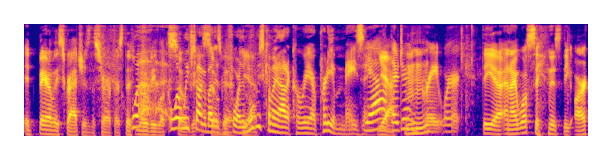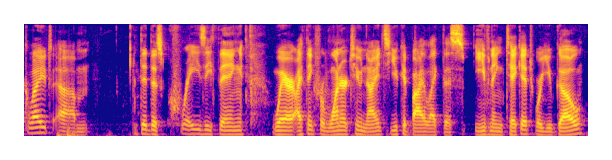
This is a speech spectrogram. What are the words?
it barely scratches the surface. This movie looks so much. well, so we've good, talked about so this good. before. The Yeah. movies coming out of Korea are pretty amazing. Yeah, Yeah. they're doing Mhm. great work. The uh, and I will say this: the ArcLight um, did this crazy thing where I think for one or two nights you could buy like this evening ticket where you go,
